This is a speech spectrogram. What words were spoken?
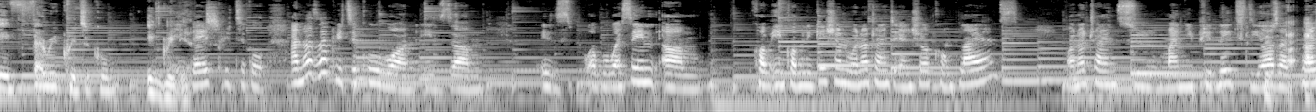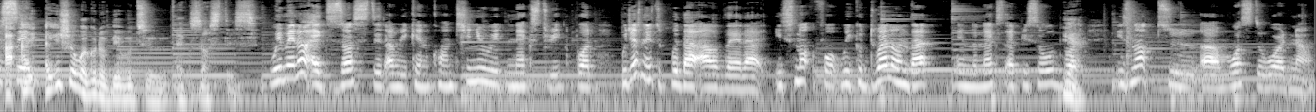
a very critical ingredient. Very critical. Another critical one is um is we're saying um in communication we're not trying to ensure compliance we're not trying to manipulate the other person. are you sure we're going to be able to exhaust this? We may not exhaust it and we can continue it next week, but we just need to put that out there that it's not for, we could dwell on that in the next episode, but yeah. it's not to, um, what's the word now?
